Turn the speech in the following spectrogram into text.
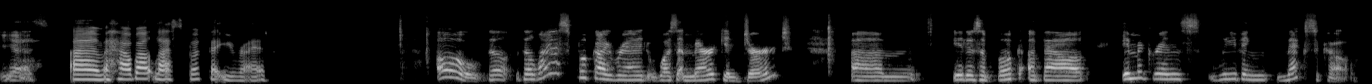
yes. Um, how about last book that you read? Oh, the, the last book I read was American Dirt. Um, it is a book about immigrants leaving Mexico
